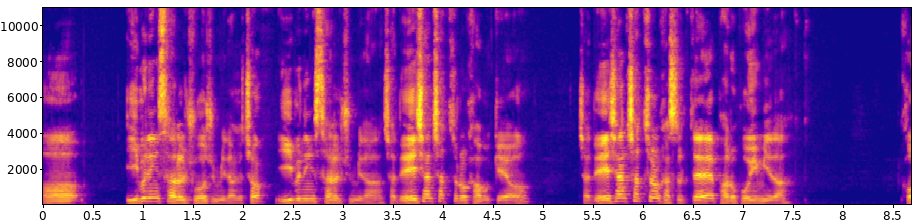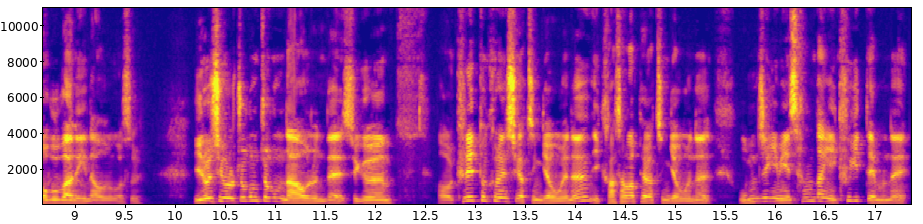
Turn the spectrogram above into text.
어 evening star를 주어 줍니다. 그쵸? evening star를 줍니다. 자, 4시간 차트로 가 볼게요. 자, 4시간 차트로 갔을 때 바로 보입니다. 거부 반응이 나오는 것을. 이런 식으로 조금 조금 나오는데 지금 어, cryptocurrency 같은 경우에는 이 가상화폐 같은 경우는 움직임이 상당히 크기 때문에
